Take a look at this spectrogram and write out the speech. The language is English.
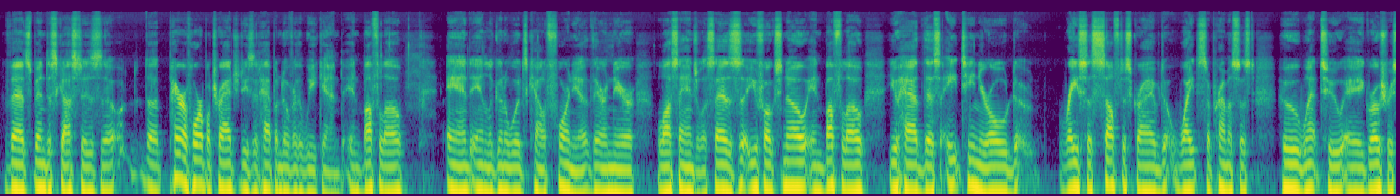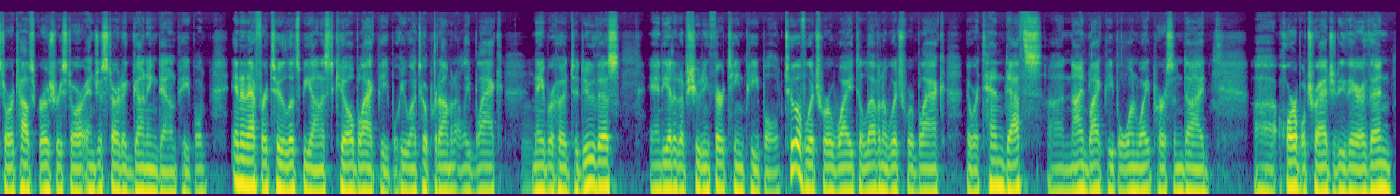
that's been discussed is uh, the pair of horrible tragedies that happened over the weekend in Buffalo and in Laguna Woods, California, there near Los Angeles. As you folks know, in Buffalo, you had this 18 year old racist, self described white supremacist who went to a grocery store, Tops grocery store, and just started gunning down people in an effort to, let's be honest, kill black people. He went to a predominantly black neighborhood to do this. And he ended up shooting 13 people, two of which were white, 11 of which were black. There were 10 deaths, uh, nine black people, one white person died. Uh, horrible tragedy there. Then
